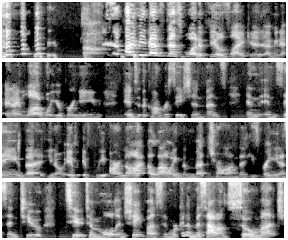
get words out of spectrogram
I mean, that's that's what it feels like. I mean, and I love what you're bringing into the conversation, Vince, and and saying that you know if if we are not allowing the metron that he's bringing us into to to mold and shape us, and we're going to miss out on so much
